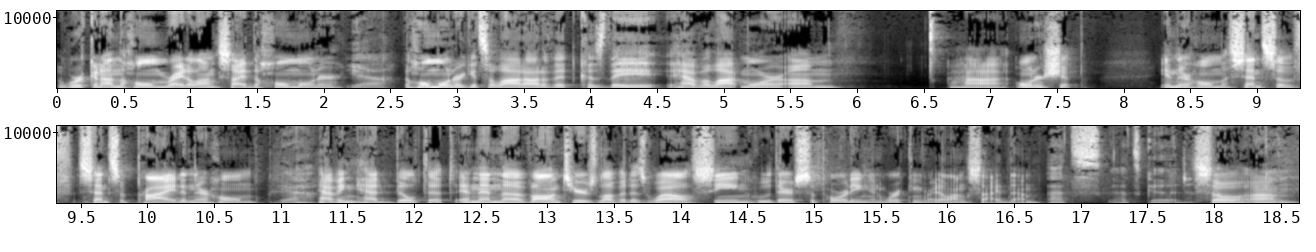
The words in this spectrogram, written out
working on the home right alongside the homeowner Yeah. the homeowner gets a lot out of it because they have a lot more um, uh, ownership in their home, a sense of sense of pride in their home, Yeah. having had built it, and then the volunteers love it as well, seeing who they're supporting and working right alongside them. That's that's good. So um,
